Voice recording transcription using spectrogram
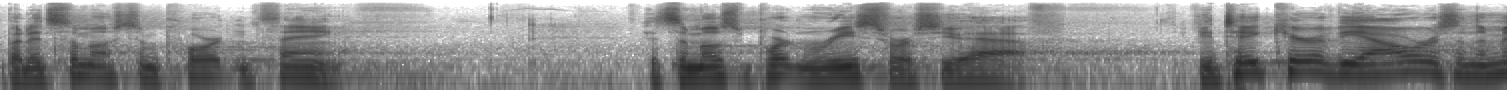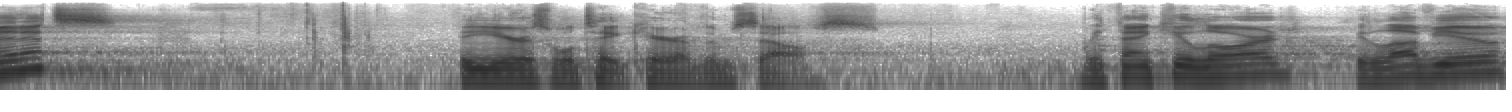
but it's the most important thing. It's the most important resource you have. If you take care of the hours and the minutes, the years will take care of themselves. We thank you, Lord. We love you,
